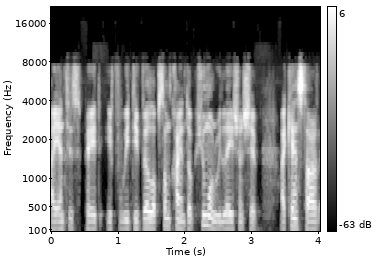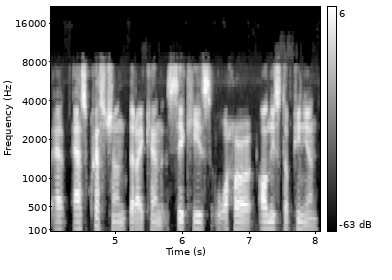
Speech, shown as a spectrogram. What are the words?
I anticipate if we develop some kind of human relationship, I can start at, ask questions that I can seek his or her honest opinion.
